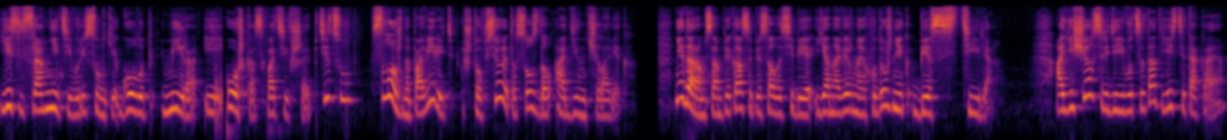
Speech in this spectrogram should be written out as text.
если сравнить его рисунки «Голубь мира» и «Кошка, схватившая птицу», сложно поверить, что все это создал один человек. Недаром сам Пикассо писал о себе «Я, наверное, художник без стиля». А еще среди его цитат есть и такая.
